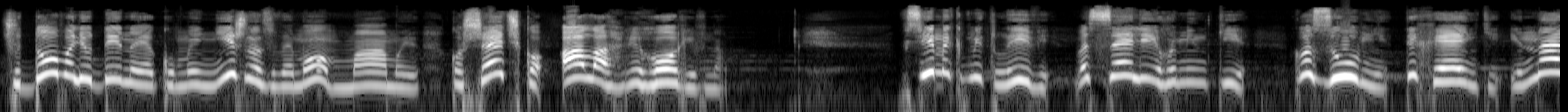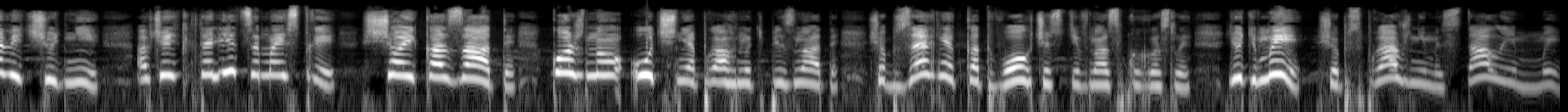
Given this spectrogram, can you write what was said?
чудова людина, яку ми ніжно звемо мамою Кошечко Алла Григорівна. Всі ми кмітливі, веселі й гомінкі, розумні, тихенькі і навіть чудні, а вчителі це майстри, що й казати, кожного учня прагнуть пізнати, щоб зернятка творчості в нас проросли, людьми, щоб справжніми стали ми.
